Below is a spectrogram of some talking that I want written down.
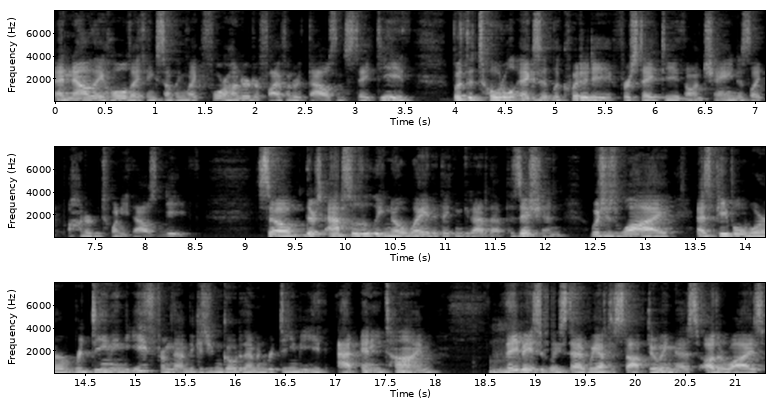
And now they hold, I think, something like 400 or 500,000 staked ETH. But the total exit liquidity for staked ETH on chain is like 120,000 ETH. So there's absolutely no way that they can get out of that position, which is why, as people were redeeming ETH from them, because you can go to them and redeem ETH at any time, mm-hmm. they basically said we have to stop doing this. Otherwise,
